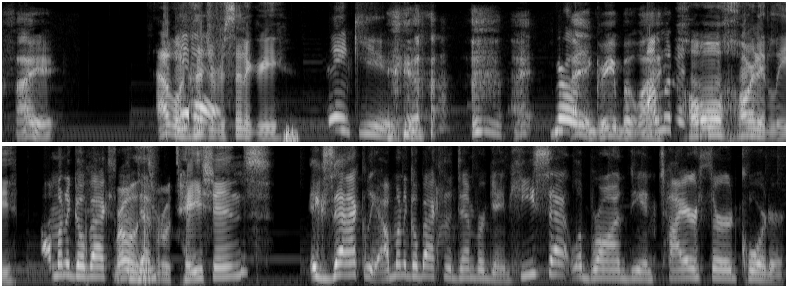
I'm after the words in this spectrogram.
Fired. I 100% agree. Thank you, I bro. I agree, but why? I'm gonna Wholeheartedly. I'm gonna go back to Bro, the his Denver. rotations. Exactly. I'm gonna go back to the Denver game. He sat LeBron the entire third quarter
